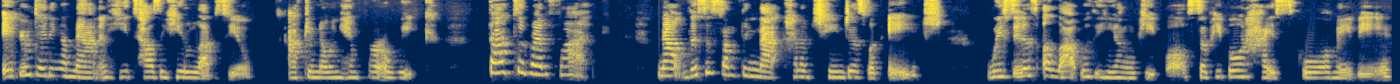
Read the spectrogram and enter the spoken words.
If you're dating a man and he tells you he loves you after knowing him for a week, that's a red flag. Now, this is something that kind of changes with age. We see this a lot with young people. So, people in high school, maybe,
